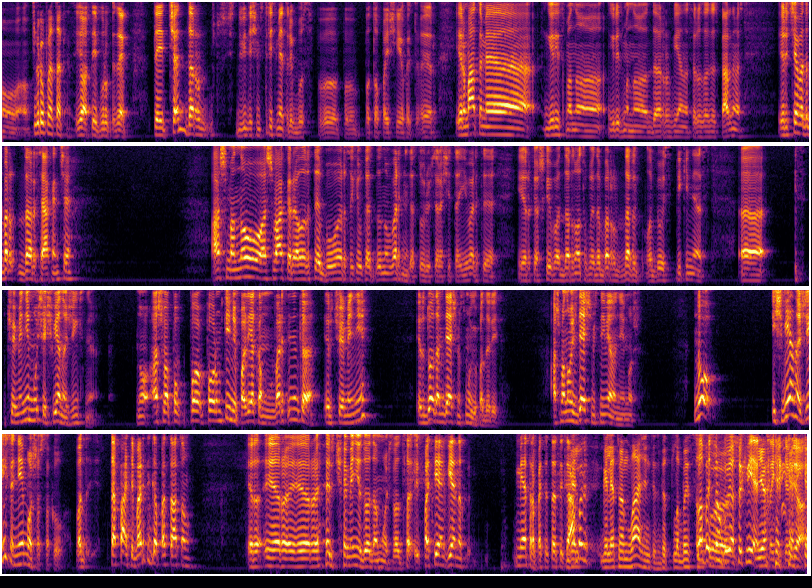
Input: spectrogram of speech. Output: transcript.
Grupė etapė. Jo, taip, grupė, taip. Tai čia dar 23 metrai bus po, to paaiškėjo. kad Ir, ir matome Grismano, Grismano dar vienas rezultatas perdavimas. Ir čia va dabar dar sekančia. Aš manau, aš vakar LRT buvau ir sakiau, kad nu, vartininkas turi užsirašyti tą įvartį ir kažkaip va, dar nuotraukai dabar dar labiau įsitikinęs. Uh, čia meni mušė iš vieno žingsnio. Nu, aš va, po, po, po rungtinių paliekam vartininką ir čia meni ir duodam 10 smūgių padaryti. Aš manau, iš 10 nei vieno neįmuš. Nu, iš vieno žingsnio neįmuš, aš sakau. Vat, tą patį vartininką pastatom ir, ir, ir, ir čia menį duodam mušti. Pasiem vieną metrą pasistatyti Gal, kamuolį. galėtumėm lažintis, bet labai sunku. Labai sunku jo sukviesti, Jo. sakykime, jo.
